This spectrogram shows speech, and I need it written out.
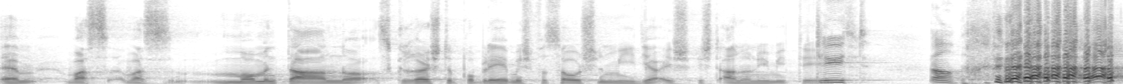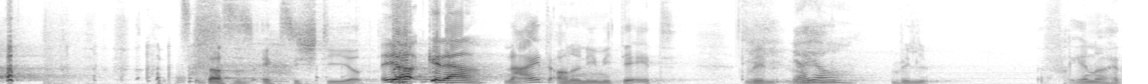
ähm, was, was momentan noch das grösste Problem ist für Social Media, ist, ist die Anonymität. Die Leute. Ah. Dass es existiert. Ja, genau. Nein, die Anonymität. Weil, Ja, weil, ja. weil früher hat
